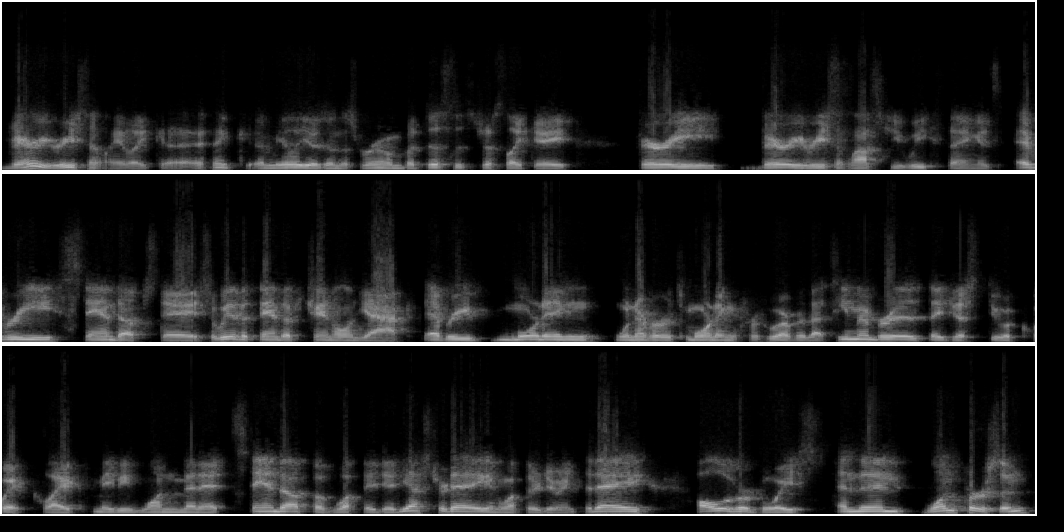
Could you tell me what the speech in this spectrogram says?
very recently, like uh, I think Amelia's in this room, but this is just like a very very recent last few weeks thing is every stand-ups day so we have a stand-ups channel in yac. Every morning whenever it's morning for whoever that team member is they just do a quick like maybe one minute stand-up of what they did yesterday and what they're doing today all over voice. And then one person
